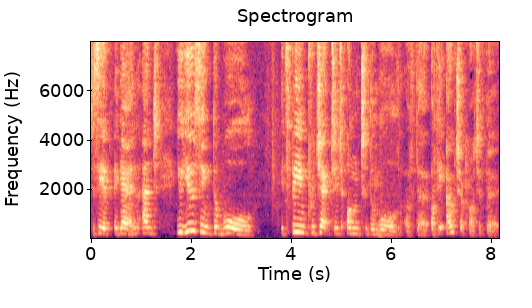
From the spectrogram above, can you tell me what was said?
to see it again. And you're using the wall. It's being projected onto the wall of the of the outer part of the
